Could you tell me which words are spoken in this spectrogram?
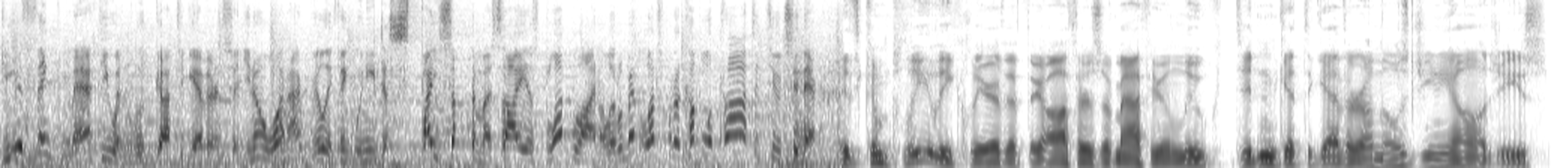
Do you think Matthew and Luke got together and said, you know what, I really think we need to spice up the Messiah's bloodline a little bit. Let's put a couple of prostitutes in there. It's completely clear that the authors of Matthew and Luke didn't get together on those genealogies.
